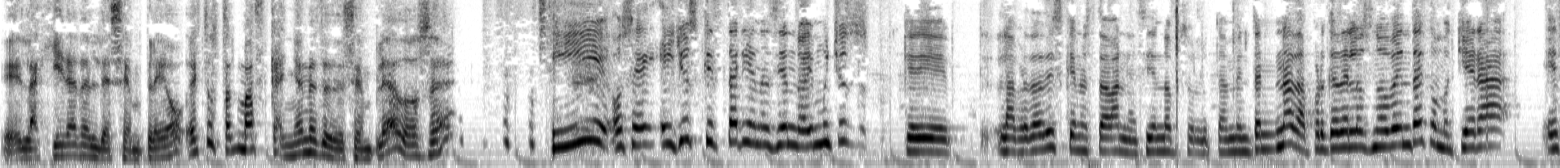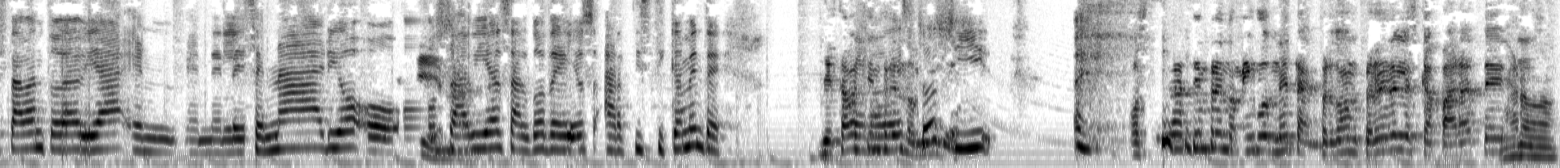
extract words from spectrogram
eh, la gira del desempleo, estos están más cañones de desempleados, ¿eh? Sí, o sea, ellos qué estarían haciendo? Hay muchos que la verdad es que no estaban haciendo absolutamente nada, porque de los 90 como quiera estaban todavía en, en el escenario o, Sí, o en sabías algo de ellos artísticamente. Y estaba Pero siempre en domingo. sí, O sea, era siempre en domingo, neta, perdón, pero era el escaparate Claro.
